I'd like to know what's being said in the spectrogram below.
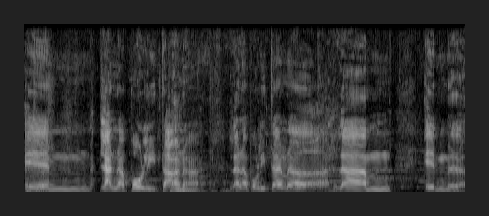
Em, la napolitana. La napolitana. La. Eh,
